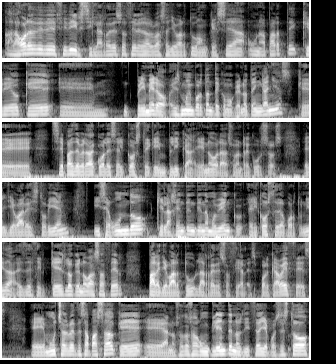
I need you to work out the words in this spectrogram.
A la hora de decidir si las redes sociales las vas a llevar tú, aunque sea una parte, creo que eh, primero, es muy importante como que no te engañes, que sepas de verdad cuál es el coste que implica en horas o en recursos el llevar esto bien. Y segundo, que la gente entienda muy bien el coste de oportunidad, es decir, qué es lo que no vas a hacer para llevar tú las redes sociales. Porque a veces eh, muchas veces ha pasado que eh, a nosotros algún cliente nos dice, oye, pues esto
